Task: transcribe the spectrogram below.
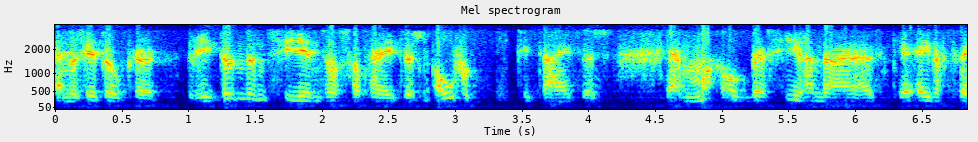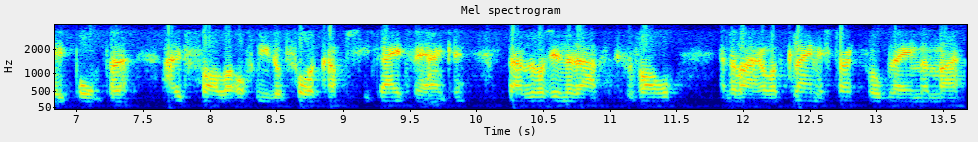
En er zit ook redundancy in, zoals dat heet. Dus een overcapaciteit. Dus er mag ook best hier en daar eens een keer één of twee pompen uitvallen of niet op volle capaciteit werken. Nou, dat was inderdaad het geval. En er waren wat kleine startproblemen, maar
